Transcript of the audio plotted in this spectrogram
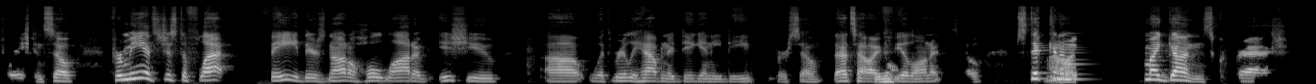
situation. So for me, it's just a flat fade. There's not a whole lot of issue uh, with really having to dig any deeper. So that's how I yeah. feel on it. So Sticking like- my guns, Crash.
